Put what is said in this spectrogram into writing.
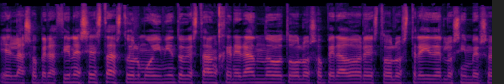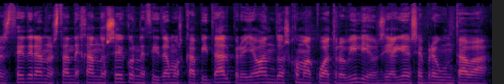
las operaciones estas, todo el movimiento que están generando, todos los operadores, todos los traders, los inversores, etcétera, nos están dejando secos, necesitamos capital, pero ya van 2,4 billones. Y alguien se preguntaba,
